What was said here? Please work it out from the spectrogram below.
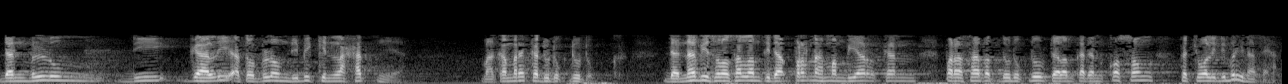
dan belum digali atau belum dibikin lahatnya. Maka mereka duduk-duduk. Dan Nabi SAW tidak pernah membiarkan para sahabat duduk-duduk dalam keadaan kosong kecuali diberi nasihat.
